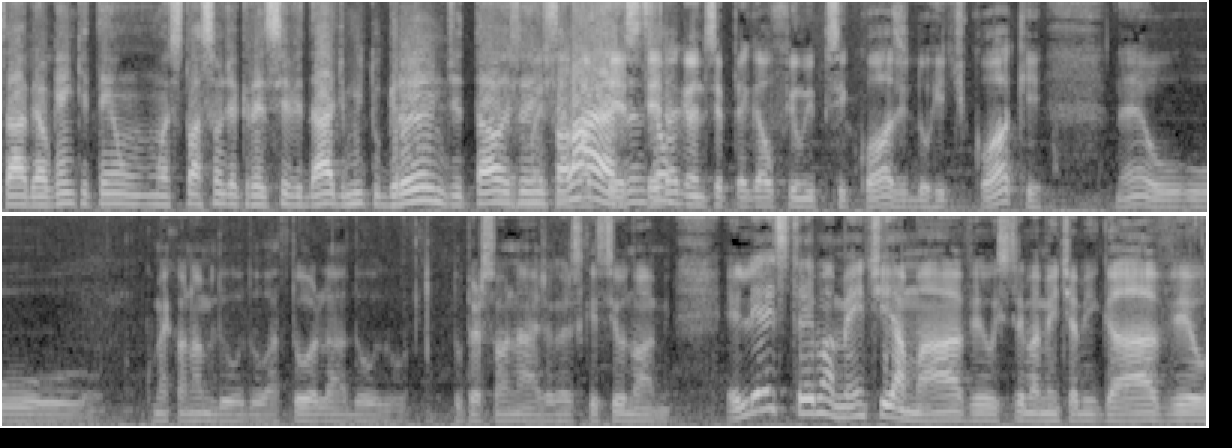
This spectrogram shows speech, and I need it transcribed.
sabe? Alguém que tem um, uma situação de agressividade muito grande e tal, é, a gente fala... É uma ah, besteira então... grande você pegar o filme Psicose do Hitchcock, né? O, o como é que é o nome do, do ator lá, do, do, do, personagem, agora esqueci o nome. Ele é extremamente amável, extremamente amigável,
